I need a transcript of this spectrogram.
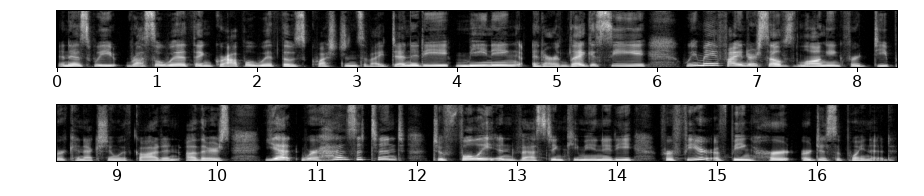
And as we wrestle with and grapple with those questions of identity, meaning, and our legacy, we may find ourselves longing for deeper connection with God and others, yet we're hesitant to fully invest in community for fear of being hurt or disappointed.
